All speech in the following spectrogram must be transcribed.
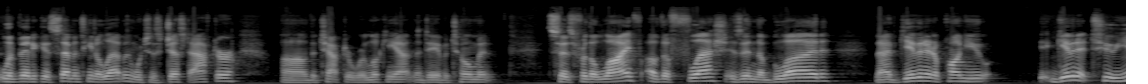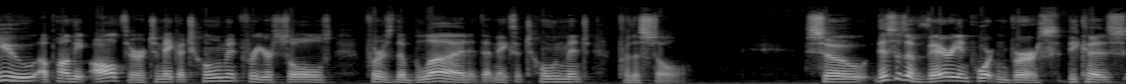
Leviticus 17:11, which is just after uh, the chapter we're looking at in the Day of Atonement, it says, "For the life of the flesh is in the blood, and I've given it upon you, given it to you upon the altar to make atonement for your souls, for it is the blood that makes atonement for the soul." So this is a very important verse because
